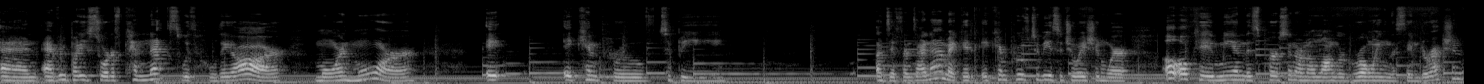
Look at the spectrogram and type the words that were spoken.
and everybody sort of connects with who they are more and more, it it can prove to be a different dynamic. It, it can prove to be a situation where, oh, okay, me and this person are no longer growing in the same direction.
